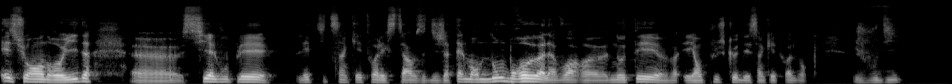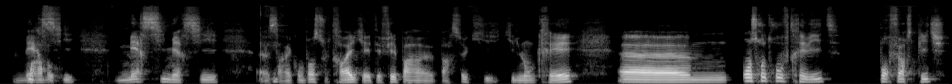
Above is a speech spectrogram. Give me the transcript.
et sur Android. si elle vous plaît, les petites 5 étoiles, etc. Vous êtes déjà tellement nombreux à l'avoir euh, noté euh, et en plus que des 5 étoiles. Donc, je vous dis merci, merci, merci. Euh, ça récompense tout le travail qui a été fait par, par ceux qui, l'ont créé. on se retrouve très vite pour First Pitch,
